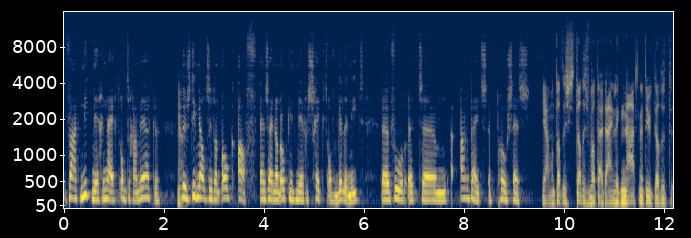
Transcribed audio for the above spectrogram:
vaak niet meer geneigd om te gaan werken. Ja. Dus die melden zich dan ook af en zijn dan ook niet meer geschikt of willen niet voor het um, arbeidsproces. Ja, want dat is, dat is wat uiteindelijk naast natuurlijk dat het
